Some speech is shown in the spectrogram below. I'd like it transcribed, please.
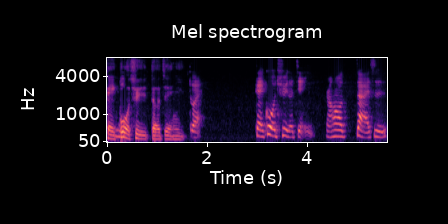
给过去的建议，对，给过去的建议，然后再来是，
